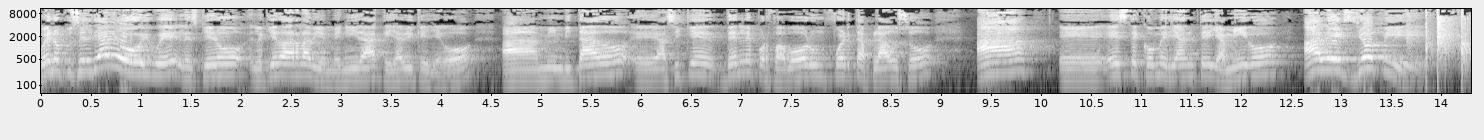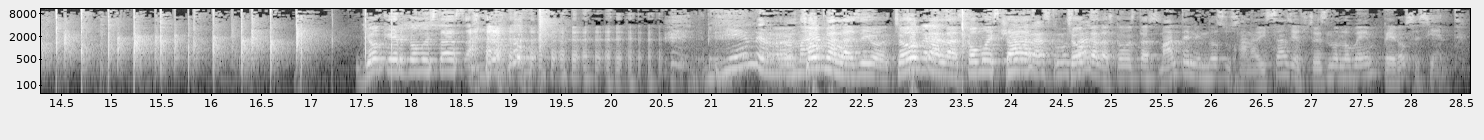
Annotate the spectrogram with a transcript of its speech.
Bueno, pues el día de hoy, güey, les quiero, le quiero dar la bienvenida, que ya vi que llegó, a mi invitado. Eh, así que denle por favor un fuerte aplauso a eh, este comediante y amigo, Alex Yopi. Joker, ¿cómo estás? Bien, hermano. Chócalas, digo, chócalas, ¿cómo estás? Chócalas, ¿cómo estás? Chócalas, ¿cómo estás? Manteniendo su sana distancia. Ustedes no lo ven, pero se siente.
